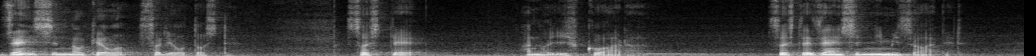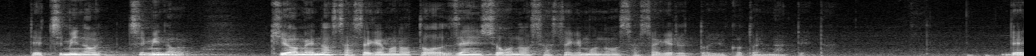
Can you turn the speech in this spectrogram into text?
全身の毛を剃り落としてそしてあの衣服を洗う。そして全身に水を当てる。で罪の罪の清めの捧げ物と全焼の捧げ物を捧げるということになっていた。で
